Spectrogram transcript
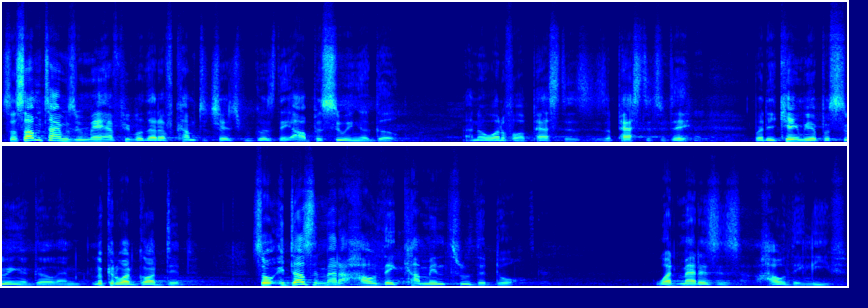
So sometimes we may have people that have come to church because they are pursuing a girl. I know one of our pastors is a pastor today, but he came here pursuing a girl, and look at what God did. So it doesn't matter how they come in through the door. What matters is how they leave.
